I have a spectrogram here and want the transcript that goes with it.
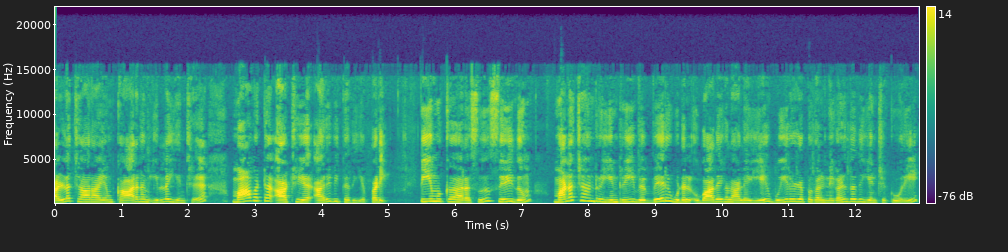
கள்ளச்சாராயம் காரணம் இல்லை என்று மாவட்ட ஆட்சியர் அறிவித்தது எப்படி? திமுக அரசு சிறிதும் மனச்சான்று இன்றி வெவ்வேறு உடல் உபாதைகளாலேயே உயிரிழப்புகள் நிகழ்ந்தது என்று கூறி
